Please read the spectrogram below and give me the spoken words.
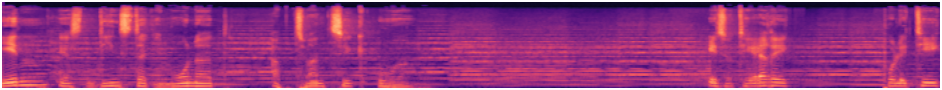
Jeden ersten Dienstag im Monat ab 20 Uhr. Esoterik, Politik,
